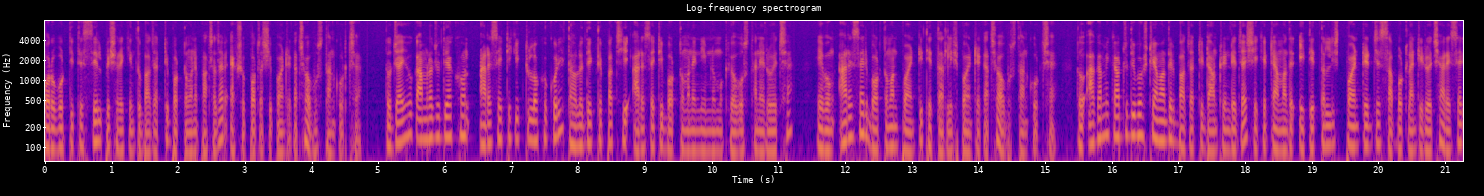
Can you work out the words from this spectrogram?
পরবর্তীতে সেল প্রেশারে কিন্তু বাজারটি বর্তমানে পাঁচ হাজার একশো পঁচাশি পয়েন্টের কাছে অবস্থান করছে। তো যাই হোক, আমরা যদি এখন আরএসআইটিকে একটু লক্ষ্য করি, তাহলে দেখতে পাচ্ছি আরএসআইটি বর্তমানে নিম্নমুখী অবস্থানে রয়েছে এবং আরএসআইয়ের বর্তমান পয়েন্টটি তেতাল্লিশ পয়েন্টের কাছে অবস্থান করছে। তো আগামী কার্যদিবসটি আমাদের বাজারটি ডাউন ট্রেন্ডে যায়, সেক্ষেত্রে আমাদের এই তেতাল্লিশ পয়েন্টের যে সাপোর্ট লাইনটি রয়েছে আর এসের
